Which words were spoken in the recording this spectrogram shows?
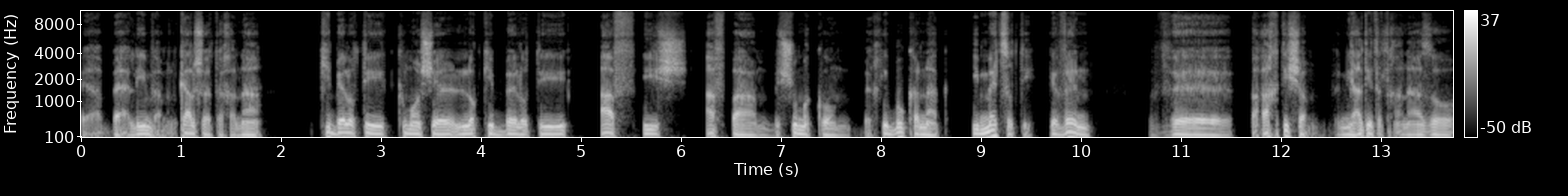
הבעלים והמנכ"ל של התחנה, קיבל אותי כמו שלא קיבל אותי אף איש אף פעם, בשום מקום, בחיבוק ענק, אימץ אותי כבן, ופרחתי שם, וניהלתי את התחנה הזו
